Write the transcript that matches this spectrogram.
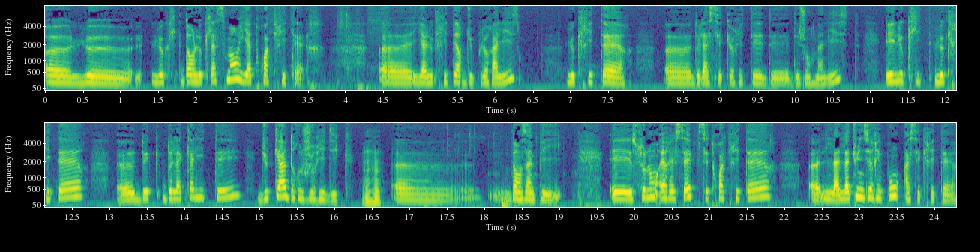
Dans le classement, il y a trois critères. Il y a le critère du pluralisme, le critère euh, de la sécurité des, des journalistes et le, critère euh, de, de la qualité du cadre juridique Mhm. euh, dans un pays. Et selon RSF, ces trois critères, la, la Tunisie répond à ces critères.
